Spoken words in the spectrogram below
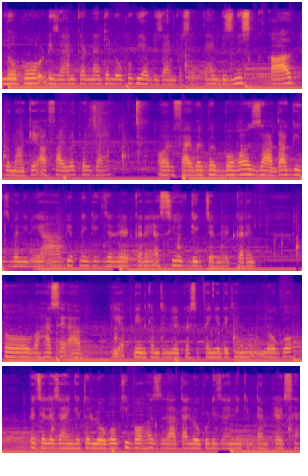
लोगो डिज़ाइन करना है तो लोगो भी आप डिज़ाइन कर सकते हैं। बिज़नेस कार्ड बना के आप फाइवर पर जाएँ और फाइवर पर बहुत ज़्यादा गिग्स बनी हुई हैं। आप भी अपने गिग जनरेट करें अस्सी गिग जनरेट करें तो वहाँ से आप भी अपनी इनकम जनरेट कर सकते हैं। ये देखें हम लोगों पे चले जाएँगे तो लोगों की बहुत ज़्यादा लोगो डिज़ाइनिंग की टेम्पलेट्स हैं।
